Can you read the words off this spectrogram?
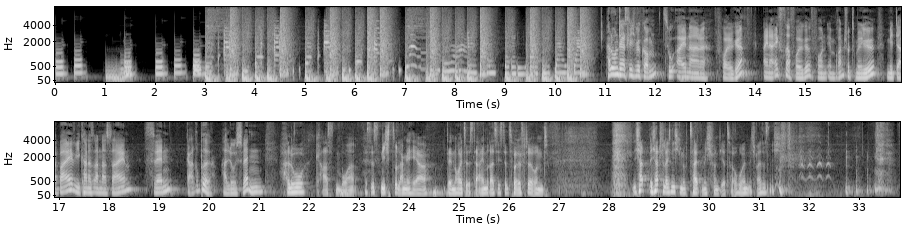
Hallo und herzlich willkommen zu einer Folge, einer Extra-Folge von Im Brandschutzmilieu. Mit dabei, wie kann es anders sein, Sven Garbe. Hallo Sven. Hallo Carsten Mohr. Es ist nicht so lange her, denn heute ist der 31.12. und ich hatte ich vielleicht nicht genug Zeit, mich von dir zu erholen. Ich weiß es nicht.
